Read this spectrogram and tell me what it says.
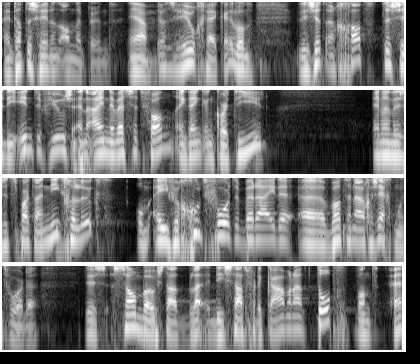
nee, dat is weer een ander punt. ja. Dat is heel gek, hè? Want er zit een gat tussen die interviews en einde wedstrijd van, ik denk een kwartier. En dan is het Sparta niet gelukt om even goed voor te bereiden eh, wat er nou gezegd moet worden. Dus Sambo staat, die staat voor de camera, top. Want hè,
